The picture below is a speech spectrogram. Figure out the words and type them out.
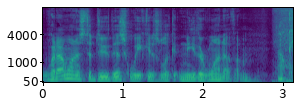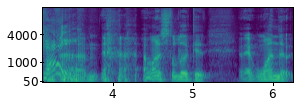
what I want us to do this week is look at neither one of them. Okay. Um, I want us to look at, at one that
